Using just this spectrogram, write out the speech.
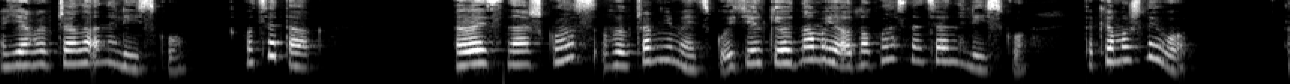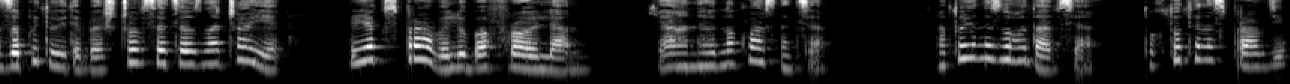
Я вивчала англійську. Оце так. Весь наш клас вивчав німецьку, і тільки одна моя однокласниця англійську. Таке можливо. Запитую тебе, що все це означає, і як справи, люба Фройлян? Я не однокласниця. А то я не здогадався. То хто ти насправді?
